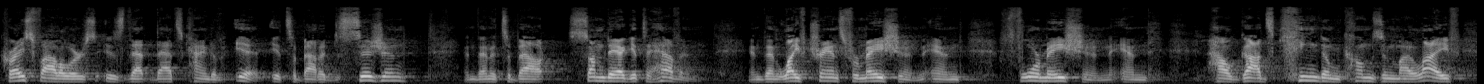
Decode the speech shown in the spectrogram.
Christ followers is that that's kind of it. It's about a decision, and then it's about someday I get to heaven, and then life transformation and formation and how God's kingdom comes in my life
